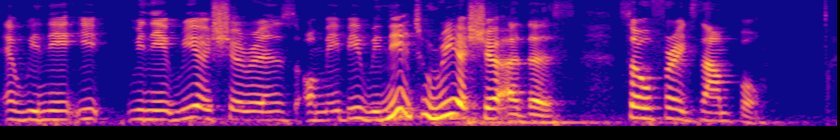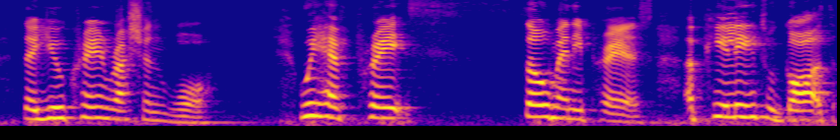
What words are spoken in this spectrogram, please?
and we need, we need reassurance, or maybe we need to reassure others. So, for example, the Ukraine Russian war. We have prayed so many prayers appealing to God's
